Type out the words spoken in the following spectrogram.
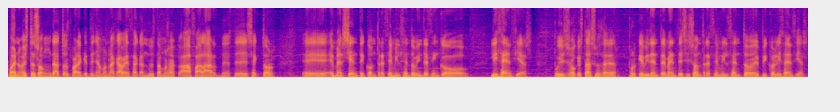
Bueno, estes son datos para que teñamos na cabeza cando estamos a, a falar deste sector eh, emerxente con 13.125 licencias, pois o que está a suceder, porque evidentemente se si son 13.100 e pico licencias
